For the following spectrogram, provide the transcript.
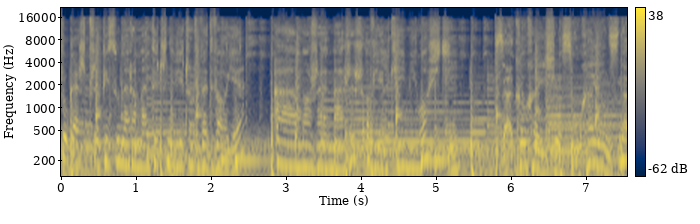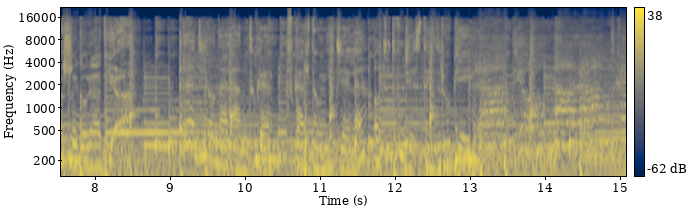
Szukasz przepisu na romantyczny wieczór we dwoje? A może marzysz o wielkiej miłości? Zakochaj się słuchając naszego radia. Radio na randkę w każdą niedzielę od 22. Radio na randkę.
